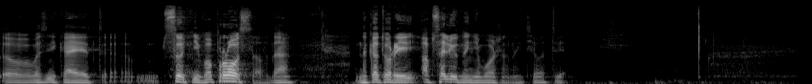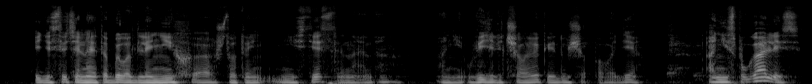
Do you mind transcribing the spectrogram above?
э, возникает э, сотни вопросов, да, на которые абсолютно не можно найти ответ. И действительно, это было для них э, что-то неестественное, да. Они увидели человека, идущего по воде. Они испугались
